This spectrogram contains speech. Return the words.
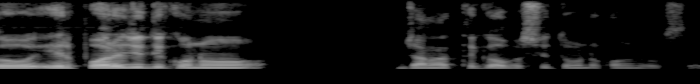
তো এরপরে যদি কোনো জানার থেকে, অবশ্যই তোমরা কমেন্ট বক্সে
